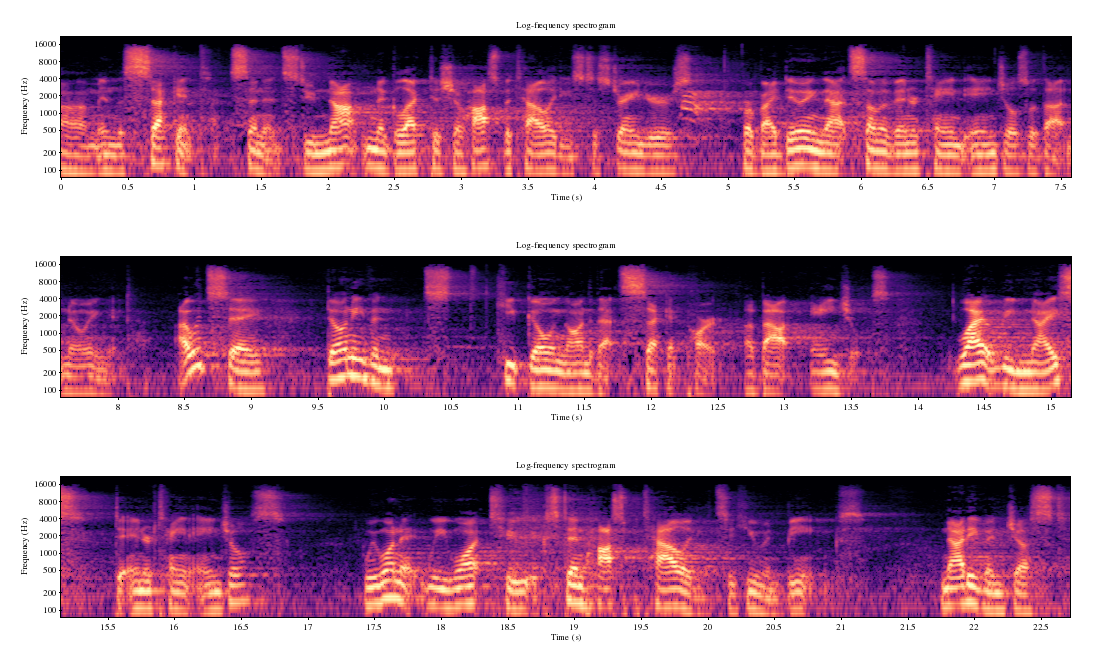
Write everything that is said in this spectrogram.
um, in the second sentence do not neglect to show hospitalities to strangers, for by doing that, some have entertained angels without knowing it. I would say, don't even keep going on to that second part about angels. Why it would be nice to entertain angels? We want to, we want to extend hospitality to human beings, not even just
